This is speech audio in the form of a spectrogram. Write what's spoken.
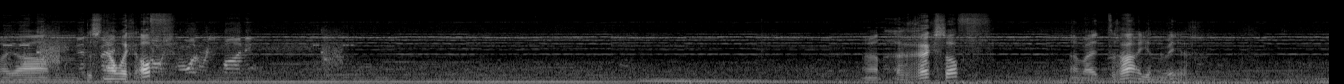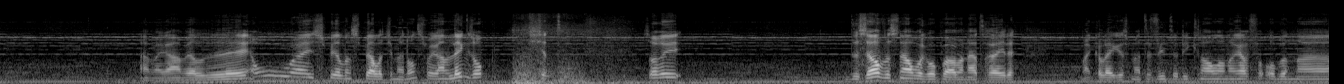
We gaan de snelweg af. Gaan rechtsaf. En wij draaien weer. En we gaan weer links. Oh, hij speelt een spelletje met ons. We gaan linksop. Shit. Sorry. Dezelfde snelweg op waar we net reden. Mijn collega's met de Vito die knallen nog even op een, eh,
